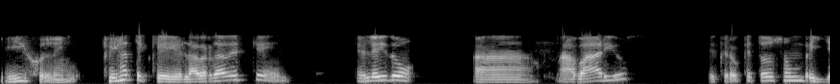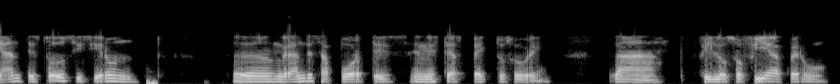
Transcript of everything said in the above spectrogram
Híjole, fíjate que la verdad es que he leído a, a varios y creo que todos son brillantes, todos hicieron eh, grandes aportes en este aspecto sobre la filosofía, pero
